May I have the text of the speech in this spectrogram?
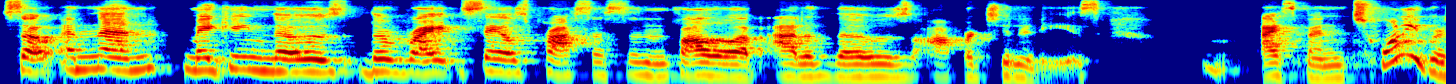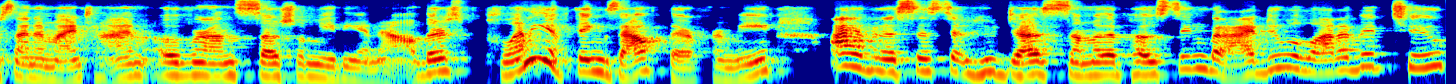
So and then making those the right sales process and follow up out of those opportunities I spend 20% of my time over on social media now. There's plenty of things out there for me. I have an assistant who does some of the posting, but I do a lot of it too.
